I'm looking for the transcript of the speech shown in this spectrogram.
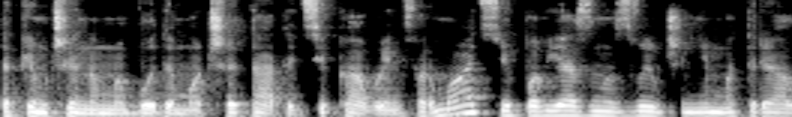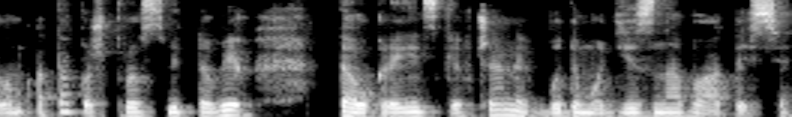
таким чином ми будемо читати цікаву інформацію, пов'язану з вивченням матеріалом, а також про світових та українських вчених будемо дізнаватися.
